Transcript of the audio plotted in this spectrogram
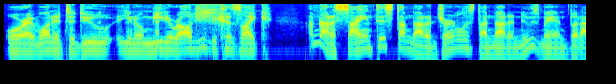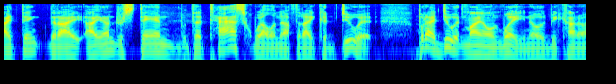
or I wanted to do you know meteorology because like I'm not a scientist, I'm not a journalist, I'm not a newsman, but I think that I I understand the task well enough that I could do it. But I do it in my own way. You know, it'd be kind of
